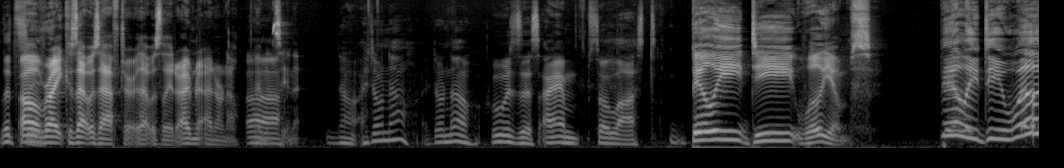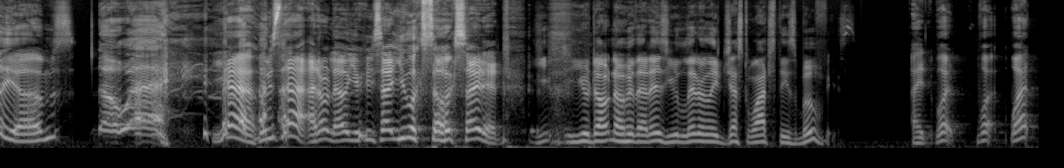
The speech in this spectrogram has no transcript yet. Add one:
let's see. Oh, right, because that was after. That was later. I, I don't know. I Uh, haven't seen it. No, I don't know. I don't know. Who is this? I am so lost. Billy Dee Williams. Billy Dee Williams? No way. yeah, who's that? I don't know. You you, sound, you look so excited. you, you don't know who that is. You literally just watched these movies. I what what what?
